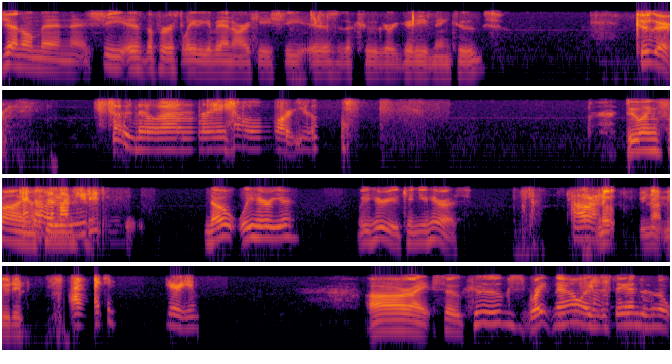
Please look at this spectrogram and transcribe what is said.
gentlemen, she is the first lady of anarchy. She is the cougar. Good evening, Cougs. Cougar. Hello, Allie. How are you? Doing fine. Hello, am I muted? No, we hear you. We hear you. Can you hear us? All right. Nope, you're not muted. I, I can hear you. All right. So Cougs, right now as it stands in the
